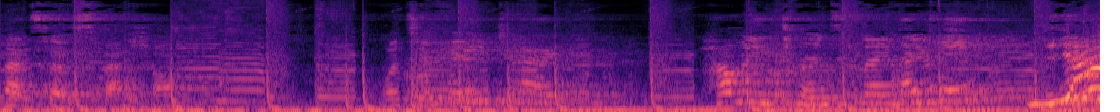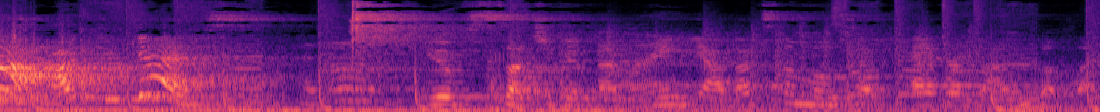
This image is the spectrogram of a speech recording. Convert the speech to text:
That's so special. What's your favorite? How many turns can I do? Yeah, I can guess? You have such a good memory. Yeah, that's the most I've ever done, but like,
